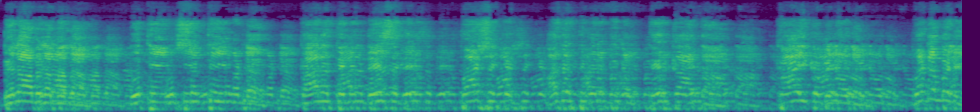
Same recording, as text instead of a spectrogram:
ബലാബലമല്ല. ബുദ്ധിയും ശക്തിയും കൊണ്ട് കാലത്തിനും ദേശത്തിനും അതിർത്തി വരമ്പുകൾ തീർക്കാത്ത കായിക വിനോദം. വടംവലി.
